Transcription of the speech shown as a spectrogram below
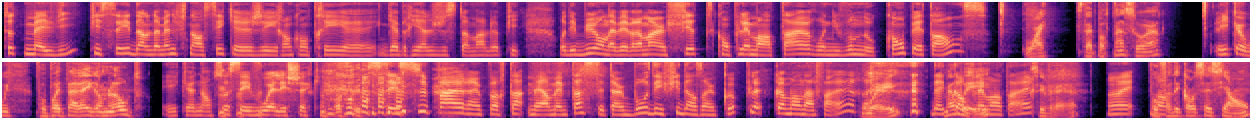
toute ma vie. Puis c'est dans le domaine financier que j'ai rencontré euh, Gabriel, justement. Là. Puis au début, on avait vraiment un fit complémentaire au niveau de nos compétences. Ouais. C'est important, ça, hein? Et que oui. Faut pas être pareil comme l'autre. Et que non, ça, c'est vous à l'échec. C'est super important, mais en même temps, c'est un beau défi dans un couple, comme en affaires, Oui, d'être Ben oui. complémentaire. c'est vrai. Ouais. Faut faire des concessions.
